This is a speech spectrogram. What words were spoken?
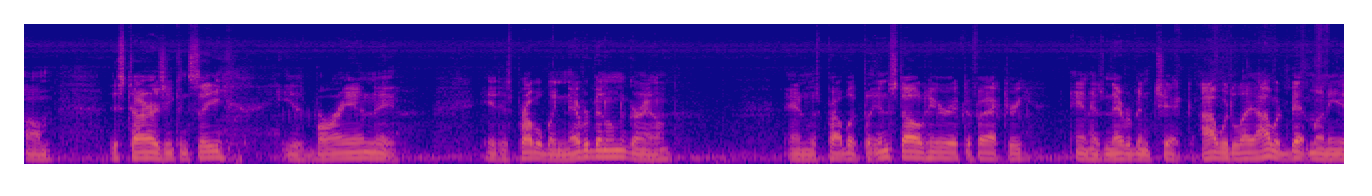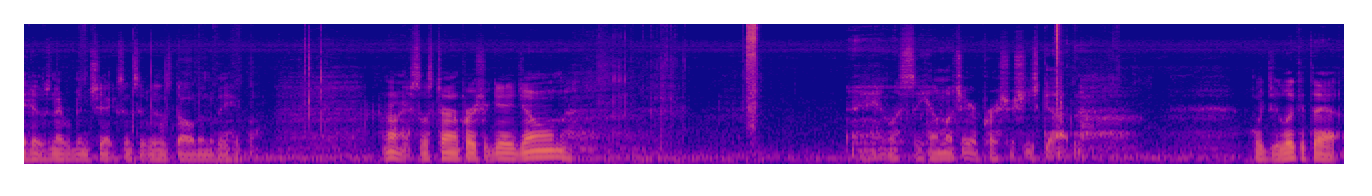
Um, this tire, as you can see, is brand new. It has probably never been on the ground and was probably put, installed here at the factory and has never been checked. I would lay, I would bet money it has never been checked since it was installed in the vehicle. All right, so let's turn pressure gauge on. And let's see how much air pressure she's got. Would you look at that?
